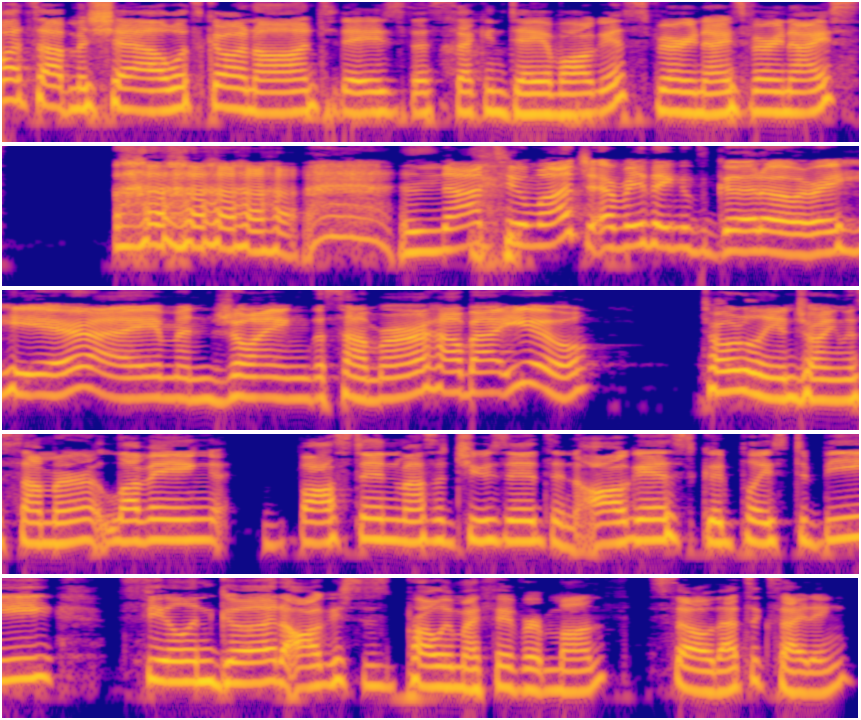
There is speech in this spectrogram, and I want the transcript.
What's up, Michelle? What's going on? Today's the second day of August. Very nice, very nice. Not too much. Everything's good over here. I'm enjoying the summer. How about you? Totally enjoying the summer. Loving Boston, Massachusetts in August. Good place to be. Feeling good. August is probably my favorite month. So that's exciting.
